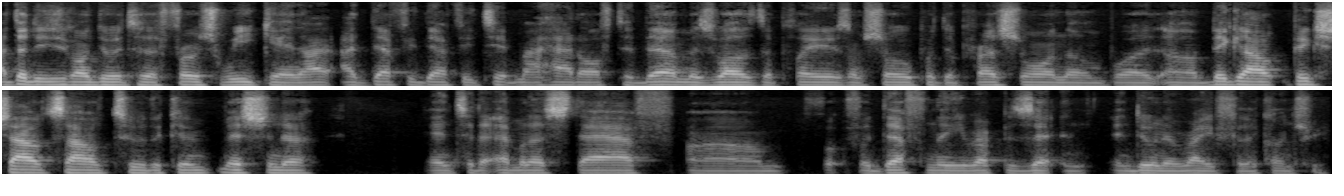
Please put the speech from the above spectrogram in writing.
I thought they were just gonna do it to the first weekend. I, I definitely, definitely tip my hat off to them as well as the players. I'm sure will put the pressure on them. But uh, big out, big shouts out to the commissioner and to the MLS staff um, for, for definitely representing and doing it right for the country.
